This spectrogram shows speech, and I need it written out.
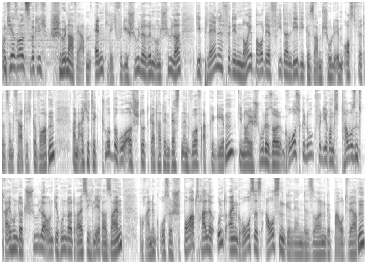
Und hier soll es wirklich schöner werden. Endlich für die Schülerinnen und Schüler. Die Pläne für den Neubau der Frieda-Levi-Gesamtschule im Ostviertel sind fertig geworden. Ein Architekturbüro aus Stuttgart hat den besten Entwurf abgegeben. Die neue Schule soll groß genug für die rund 1300 Schüler und die 130 Lehrer sein. Auch eine große Sporthalle und ein großes Außengelände sollen gebaut werden.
